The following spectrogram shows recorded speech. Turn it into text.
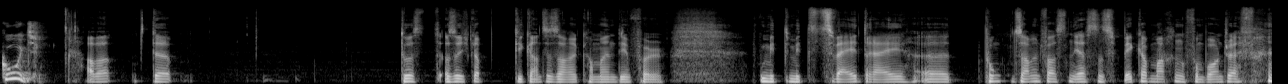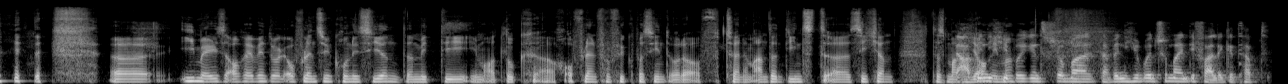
gut. Aber der, du hast, also ich glaube, die ganze Sache kann man in dem Fall mit, mit zwei, drei äh, Punkten zusammenfassen. Erstens Backup machen vom OneDrive, äh, E-Mails auch eventuell offline synchronisieren, damit die im Outlook auch offline verfügbar sind oder auf zu einem anderen Dienst äh, sichern. Das mache da ich auch ich immer. Übrigens schon mal, da bin ich übrigens schon mal in die Falle getappt.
